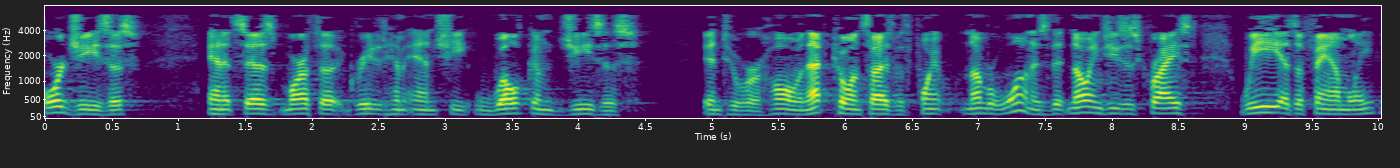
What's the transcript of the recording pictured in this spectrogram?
for Jesus. And it says Martha greeted him and she welcomed Jesus into her home. And that coincides with point number one is that knowing Jesus Christ, we as a family,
